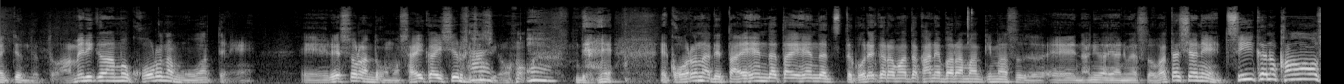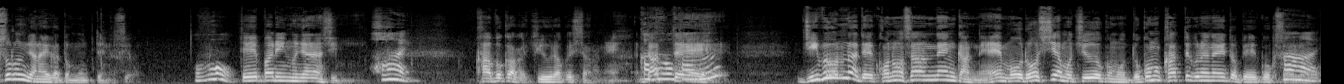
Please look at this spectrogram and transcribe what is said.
えてるんだと。アメリカはもうコロナも終わってね、えー、レストランとかも再開してるんですよ。はいえ で、コロナで大変だ大変だっつって、これからまた金ばらまきます、えー、何はやりますと、私はね、追加の緩和をするんじゃないかと思ってるんですよ。テーパリングじゃなしに。はい。株価が急落したらね。だって、自分らでこの3年間ね、もうロシアも中国もどこも買ってくれないと、米国債を、はい、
